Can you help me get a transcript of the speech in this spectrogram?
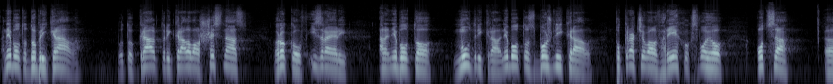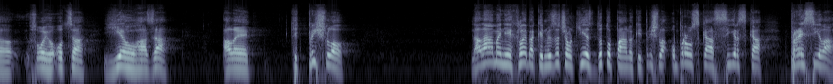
A nebol to dobrý král. Bol to král, ktorý kráľoval 16 rokov v Izraeli, ale nebol to múdry král, nebol to zbožný král. Pokračoval v hriechoch svojho otca svojho otca Jehohaza. Ale keď prišlo na lámanie chleba, keď mu začal tiesť do topánu, keď prišla obrovská sírska presila,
